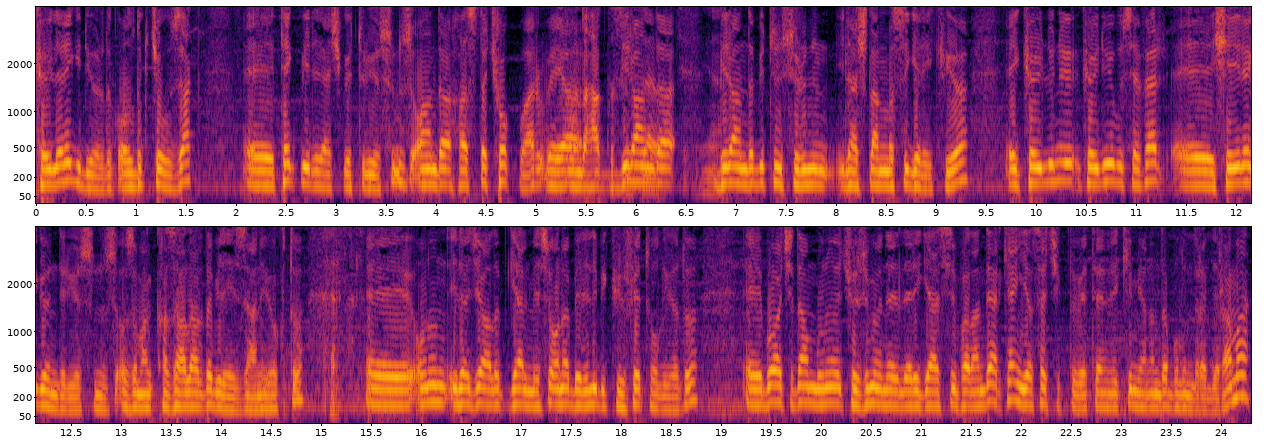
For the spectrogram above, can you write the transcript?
köylere gidiyorduk oldukça uzak. E, tek bir ilaç götürüyorsunuz. O anda hasta çok var veya bir anda evet. Yani. bir anda bütün sürünün ilaçlanması gerekiyor. E, köylünü köylüyü bu sefer e, şehire gönderiyorsunuz. O zaman kazalarda bile eczane yoktu. E, onun ilacı alıp gelmesi ona belirli bir külfet oluyordu. E, bu açıdan bunu çözüm önerileri gelsin falan derken yasa çıktı. Veteriner hekim yanında bulundurabilir ama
